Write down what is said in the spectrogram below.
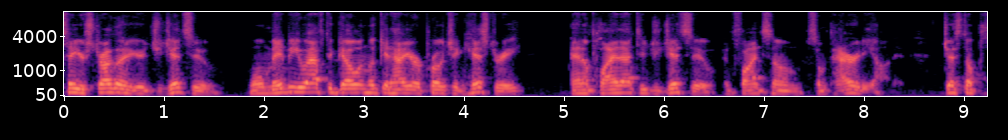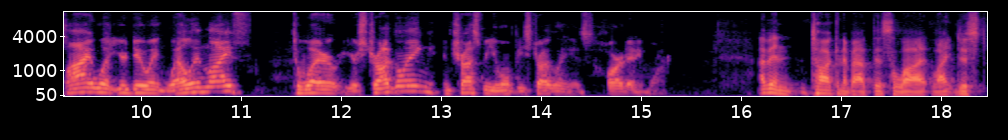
say you're struggling at your jiu-jitsu well, maybe you have to go and look at how you're approaching history and apply that to jujitsu and find some some parity on it. Just apply what you're doing well in life to where you're struggling, and trust me, you won't be struggling as hard anymore. I've been talking about this a lot, like just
